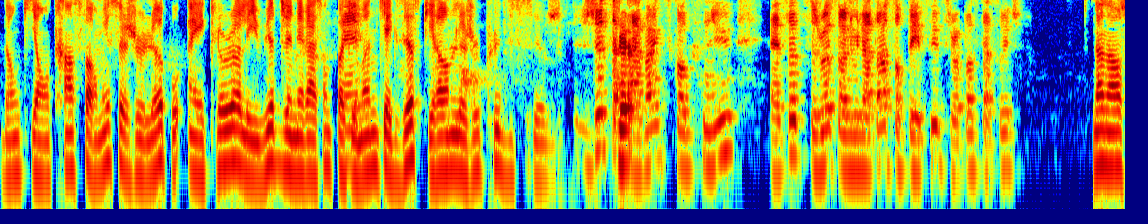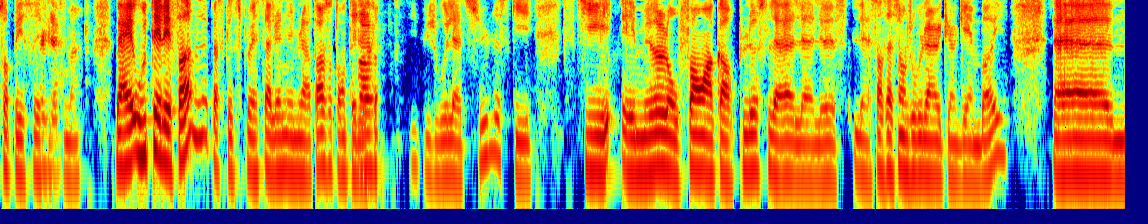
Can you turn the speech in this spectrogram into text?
Donc, ils ont transformé ce jeu-là pour inclure les huit générations de Pokémon qui existent puis rendre le jeu plus difficile. Juste avant que tu continues, euh, ça, tu jouais sur un émulateur sur PC, tu ne joues pas sur ta Switch? Non, non, sur PC, effectivement. Ben, ou téléphone, parce que tu peux installer un émulateur sur ton téléphone aussi puis jouer là-dessus, ce, qui, ce qui émule au fond encore plus la, sensation de jouer avec un Game Boy. Euh,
